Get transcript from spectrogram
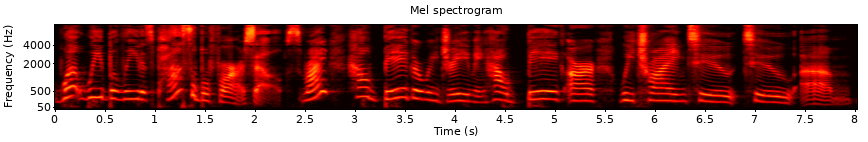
what we believe is possible for ourselves, right? How big are we dreaming? How big are we trying to, to, um,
